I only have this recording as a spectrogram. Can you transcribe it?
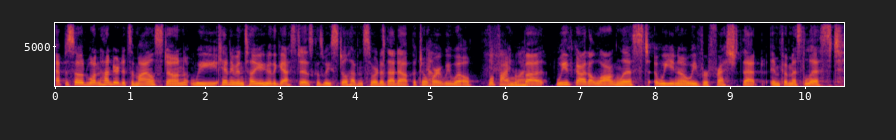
episode 100. It's a milestone. We can't even tell you who the guest is because we still haven't sorted that out, but don't worry, we will. We'll find one. But we've got a long list. We, you know, we've refreshed that infamous list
